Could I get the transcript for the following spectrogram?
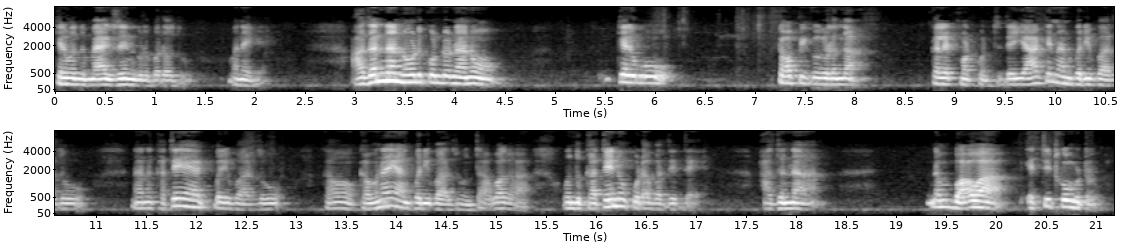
ಕೆಲವೊಂದು ಮ್ಯಾಗ್ಝಿನ್ಗಳು ಬರೋದು ಮನೆಗೆ. ಅದನ್ನು ನೋಡಿಕೊಂಡು ನಾನು ಕೆಲವು ಟಾಪಿಕ್ಗಳನ್ನು ಕಲೆಕ್ಟ್ ಮಾಡ್ಕೊತಿದ್ದೆ. ಯಾಕೆ ನಾನು ಬರಿಬಾರ್ದು? ನಾನು ಕತೆ ಯಾಕೆ ಬರಿಬಾರ್ದು? ಕವನ ಯಾಕೆ ಬರಿಬಾರ್ದು ಅಂತ ಆವಾಗ ಒಂದು ಕಥೆನೂ ಕೂಡ ಬರೆದಿದ್ದೆ. ಅದನ್ನು ನಮ್ಮ ಭಾವ ಎತ್ತಿಟ್ಕೊಂಡ್ಬಿಟ್ರು.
